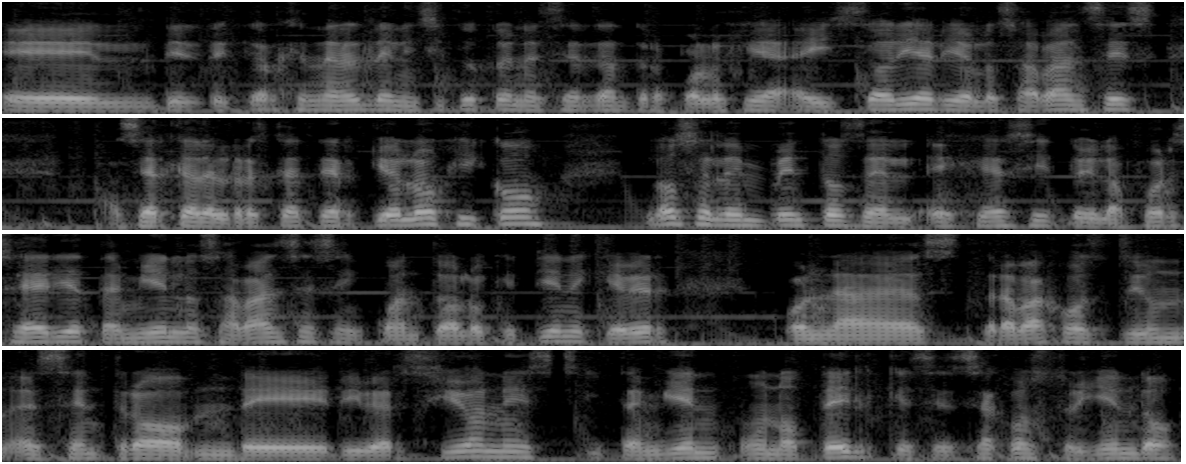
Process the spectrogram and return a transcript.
el, director general del Instituto Nacional de Antropología e Historia dio los avances acerca del rescate arqueológico, los elementos del ejército y la Fuerza Aérea, también los avances en cuanto a lo que tiene que ver con los trabajos de un eh, centro de diversiones y también un hotel que se está construyendo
